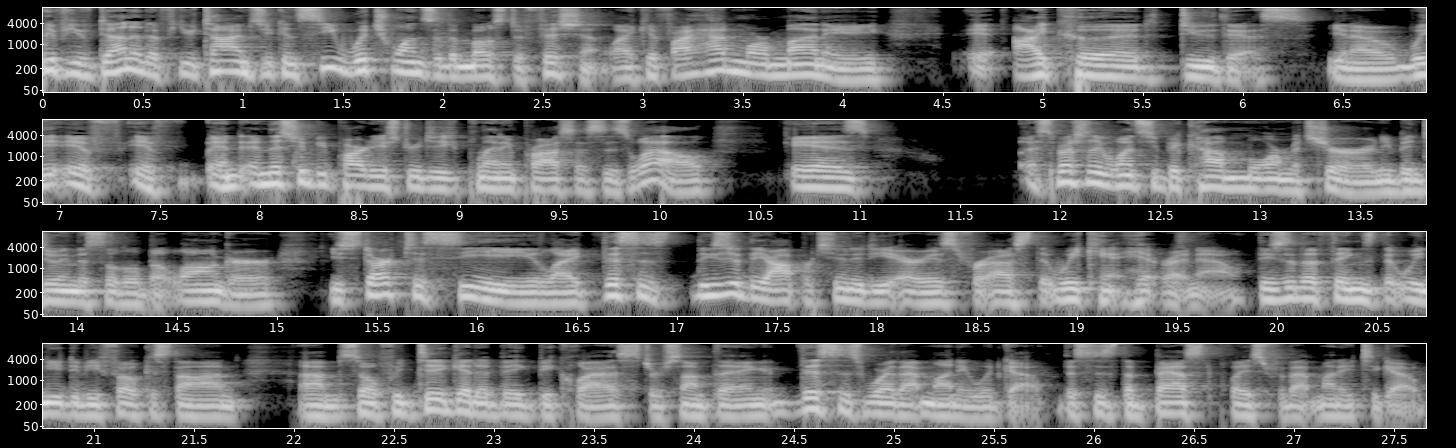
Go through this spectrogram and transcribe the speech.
if you've done it a few times, you can see which ones are the most efficient. Like if I had more money, I could do this. You know, we if if and and this should be part of your strategic planning process as well. Is especially once you become more mature and you've been doing this a little bit longer, you start to see like this is these are the opportunity areas for us that we can't hit right now. These are the things that we need to be focused on. Um, so if we did get a big bequest or something, this is where that money would go. This is the best place for that money to go.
